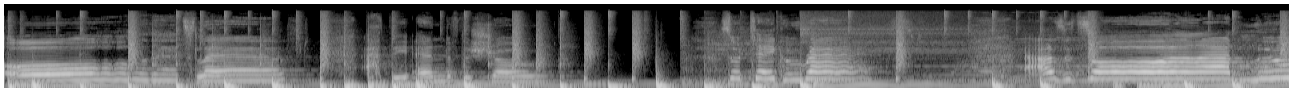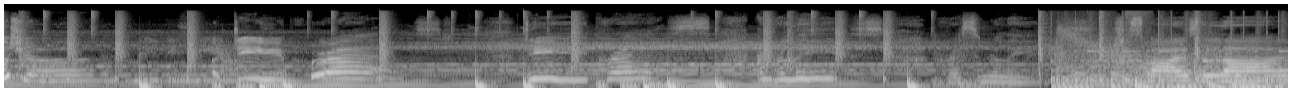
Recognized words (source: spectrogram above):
all that's left at the end of the show. So take a rest, as it's all an illusion. A deep rest, deep press and release, press and release. She spies the the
